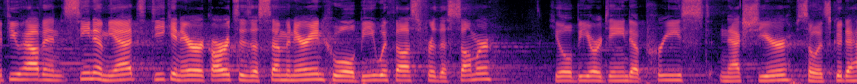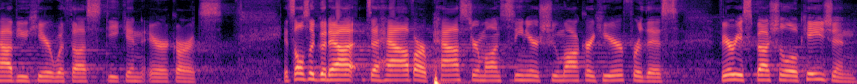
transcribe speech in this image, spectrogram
If you haven't seen him yet, Deacon Eric Arts is a seminarian who will be with us for the summer. He'll be ordained a priest next year, so it's good to have you here with us, Deacon Eric Arts. It's also good to have our pastor, Monsignor Schumacher, here for this very special occasion.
